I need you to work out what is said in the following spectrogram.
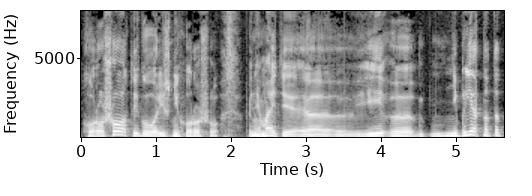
хорошо, ты говоришь нехорошо. Понимаете? Э, и э, неприятно-то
